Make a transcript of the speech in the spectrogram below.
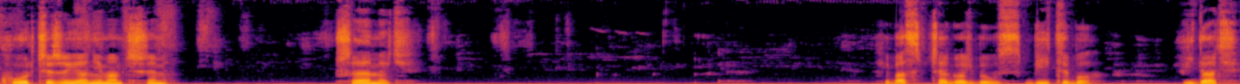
Kurczę, że ja nie mam czym przemyć. Chyba z czegoś był zbity, bo widać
